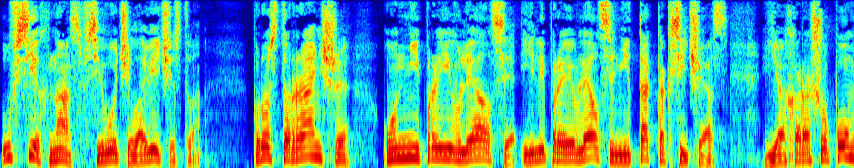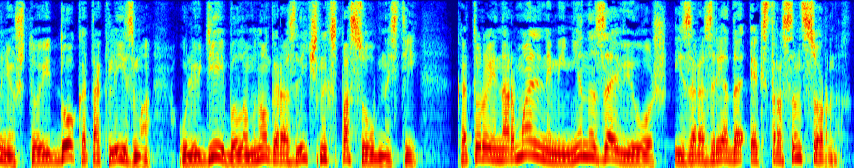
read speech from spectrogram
У всех нас, всего человечества. Просто раньше он не проявлялся или проявлялся не так, как сейчас. Я хорошо помню, что и до катаклизма у людей было много различных способностей, которые нормальными не назовешь из разряда экстрасенсорных.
